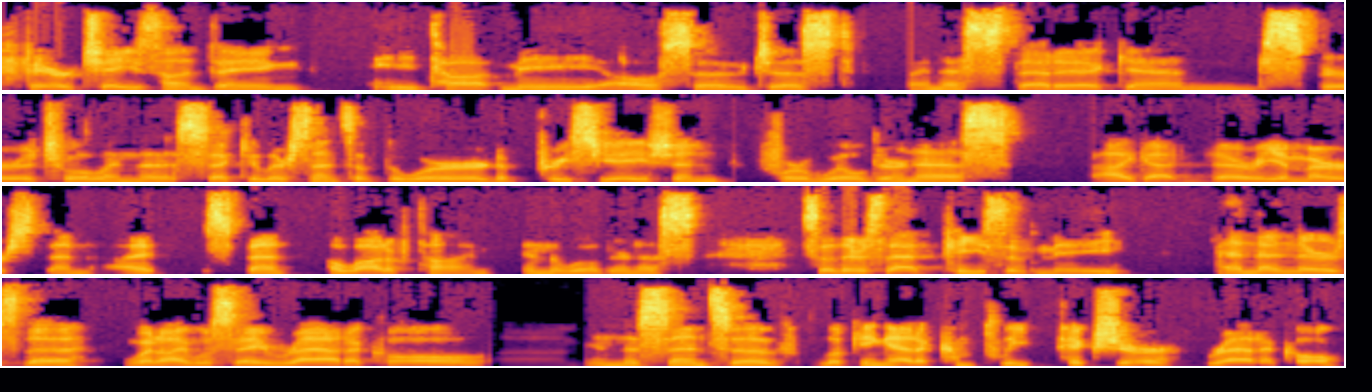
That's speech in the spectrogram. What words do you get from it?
fair chase hunting. He taught me also just an aesthetic and spiritual in the secular sense of the word appreciation for wilderness. I got very immersed and I spent a lot of time in the wilderness. So there's that piece of me. And then there's the, what I will say radical in the sense of looking at a complete picture, radical,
